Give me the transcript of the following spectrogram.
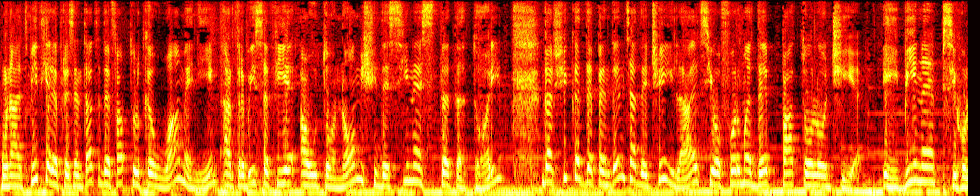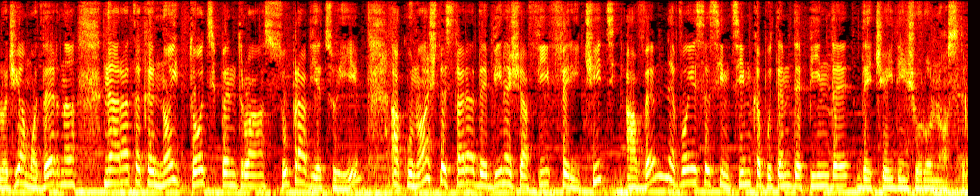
Un alt mit e reprezentat de faptul că oamenii ar trebui să fie autonomi și de sine stătători, dar și că dependența de ceilalți e o formă de patologie. Ei bine, psihologia modernă ne arată că noi toți, pentru a supraviețui, a cunoaște starea de bine și a fi fericiți, avem nevoie să simțim că putem depinde de cei din jurul nostru.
